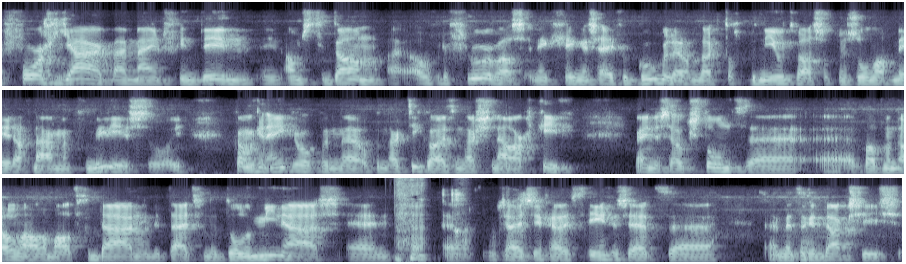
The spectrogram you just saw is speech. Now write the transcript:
vorig jaar bij mijn vriendin in Amsterdam over de vloer was. En ik ging eens even googlen, omdat ik toch benieuwd was op een zondagmiddag naar mijn familiehistorie. kwam ik in één keer op een, op een artikel uit het Nationaal Archief. Waarin dus ook stond wat mijn oma allemaal had gedaan in de tijd van de Dolomina's. En hoe zij zich heeft ingezet met de redacties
